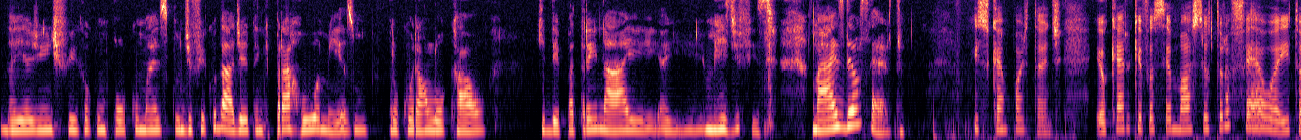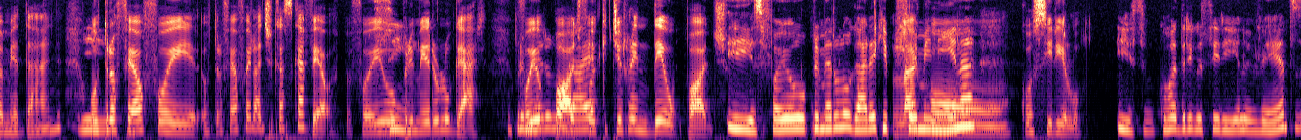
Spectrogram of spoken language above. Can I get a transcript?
daí a gente fica com um pouco mais com dificuldade. Aí tem que ir para a rua mesmo, procurar um local que dê para treinar, e aí é meio difícil. Mas deu certo. Isso que é importante. Eu quero que você mostre o troféu aí, tua medalha. Isso. O troféu foi, o troféu foi lá de Cascavel. Foi Sim. o primeiro lugar. O primeiro foi o pódio, lugar... foi o que te rendeu o pódio. Isso, foi o primeiro lugar a equipe lá feminina. Com, com Cirilo. Isso, com o Rodrigo Cirilo Eventos,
